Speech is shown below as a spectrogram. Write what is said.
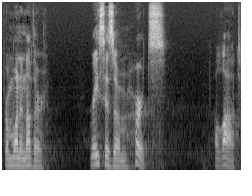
from one another. Racism hurts a lot.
